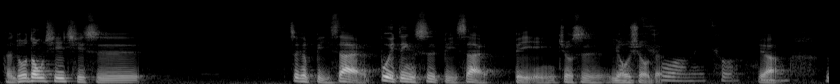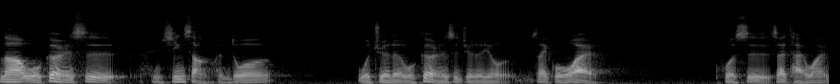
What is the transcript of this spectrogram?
很多东西其实这个比赛不一定是比赛比赢就是优秀的没。错，没错。呀、那我个人是很欣赏很多，我觉得我个人是觉得有在国外或是在台湾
